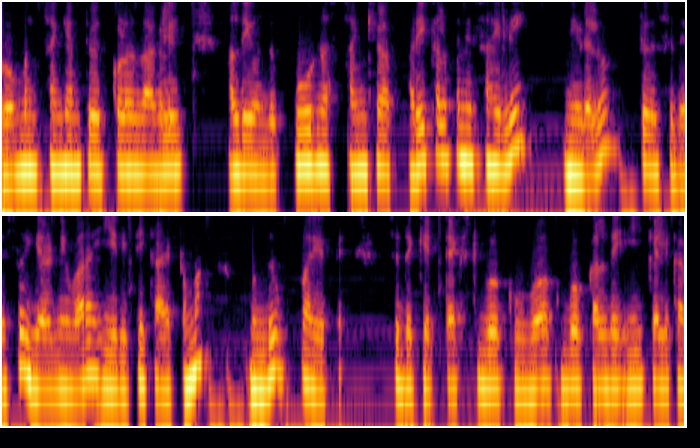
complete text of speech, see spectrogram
ರೋಮನ್ ಸಂಖ್ಯೆಯನ್ನು ತಿಳಿದುಕೊಳ್ಳೋದಾಗಲಿ ಅಲ್ಲದೆ ಒಂದು ಪೂರ್ಣ ಸಂಖ್ಯೆಯ ಪರಿಕಲ್ಪನೆ ಸಹ ಇಲ್ಲಿ ನೀಡಲು ತಿಳಿಸಿದೆ. ಸೊ ಎರಡನೇ ವಾರ ಈ ರೀತಿ ಕಾರ್ಯಕ್ರಮ ಮುಂದುವರಿಯುತ್ತೆ ಸೊ ಇದಕ್ಕೆ ಟೆಕ್ಸ್ಟ್ ಬುಕ್ ವರ್ಕ್ ಬುಕ್ ಅಲ್ಲದೆ ಈ ಕಲಿಕಾ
